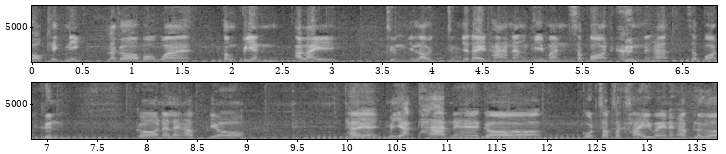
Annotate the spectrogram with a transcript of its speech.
บอกเทคนิค แล้วก็บอกว่าต้องเปลี่ยนอะไรถึงเราถึงจะได้ท่านั่งที่มันสปอร์ตขึ้นนะฮะสปอร์ตขึ้น ก็นั่นแหละครับ เดี๋ยว ถ้าไม่อยากพลาดนะฮะก็กด subscribe ไว้นะครับ แล้วก็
